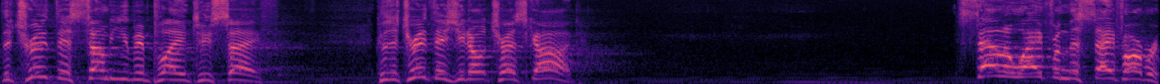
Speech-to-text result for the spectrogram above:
The truth is, some of you have been playing too safe. Because the truth is, you don't trust God. Sail away from the safe harbor.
